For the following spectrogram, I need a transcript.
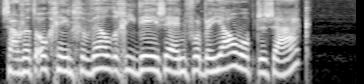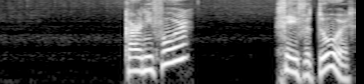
Zou dat ook geen geweldig idee zijn voor bij jou op de zaak? Carnivore? Geef het door.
